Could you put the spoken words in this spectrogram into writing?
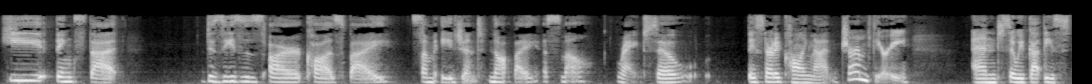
he thinks that diseases are caused by some agent, not by a smell. Right. So they started calling that germ theory. And so we've got these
